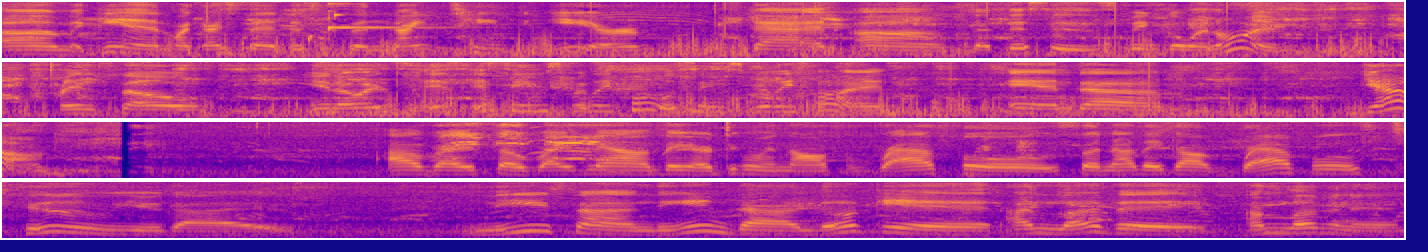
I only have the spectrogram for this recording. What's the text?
Um, again, like I said, this is the 19th year that um, that this has been going on, and so you know it's, it's it seems really cool. It seems really fun, and um, yeah. All right, so right now they are doing off raffles. So now they got raffles too, you guys. Lisa, Linda, look it. I love it. I'm loving it.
